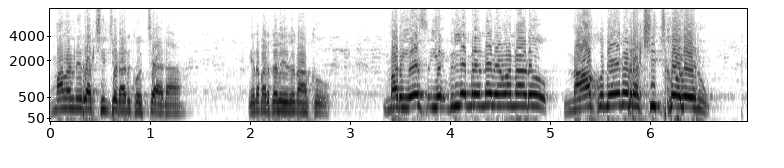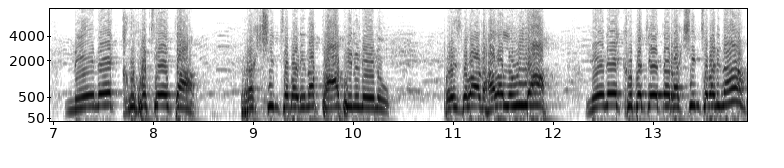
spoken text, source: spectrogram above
మనల్ని రక్షించడానికి వచ్చాడా? వినబడతలేదు నాకు. మరి యేసు విలియం ఏమన్నాడు? నాకు నేను రక్షించుకోలేను. నేనే కృపచేత రక్షించబడిన పాపిని నేను. ప్రైజ్ లార్డ్ నేనే కృపచేత రక్షించబడిన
